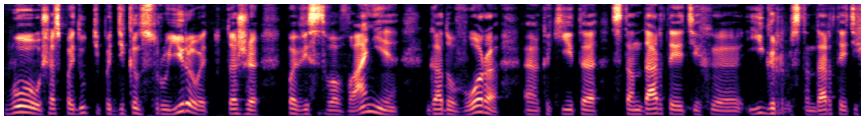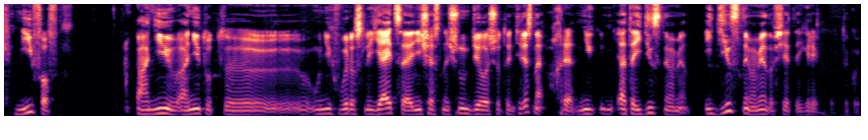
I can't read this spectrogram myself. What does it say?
воу, сейчас пойдут, типа, деконструировать тут даже повествование God of War, э, какие-то стандарты этих э, игр, стандарты этих мифов. Они, они тут, э, у них выросли яйца, и они сейчас начнут делать что-то интересное. Хрен, не- это единственный момент. Единственный момент во всей этой игре такой.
